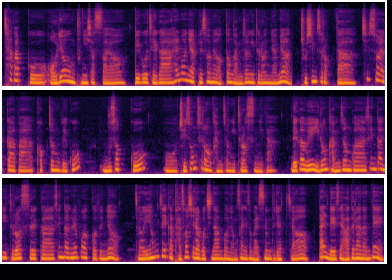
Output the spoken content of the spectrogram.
차갑고 어려운 분이셨어요. 그리고 제가 할머니 앞에 서면 어떤 감정이 들었냐면 조심스럽다, 실수할까봐 걱정되고 무섭고 어, 죄송스러운 감정이 들었습니다. 내가 왜 이런 감정과 생각이 들었을까 생각을 해보았거든요. 저희 형제가 다섯이라고 지난번 영상에서 말씀드렸죠. 딸 넷에 아들 하나인데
